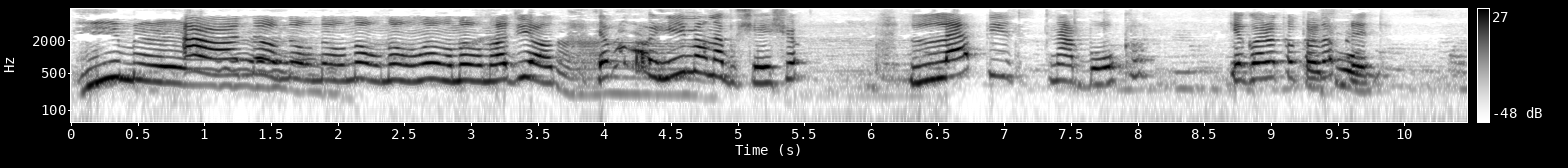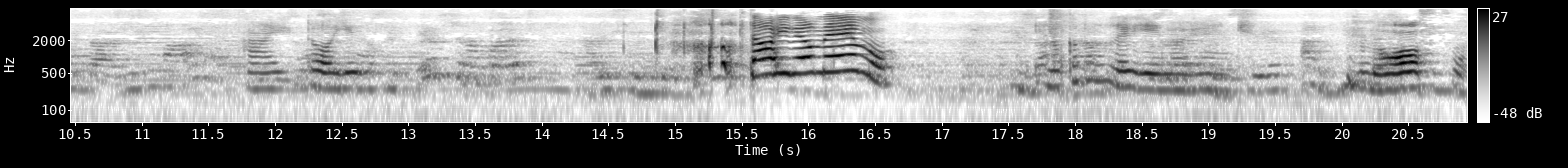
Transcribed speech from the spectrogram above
Rímel. ah não, não, não, não, não, não, não, não adianta. Ah. Já colocou rímel na bochecha, lápis na boca e agora eu tô toda olho. preta. Ai, tá horrível. Tá horrível mesmo. Nunca usei rímel, gente. Nossa.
